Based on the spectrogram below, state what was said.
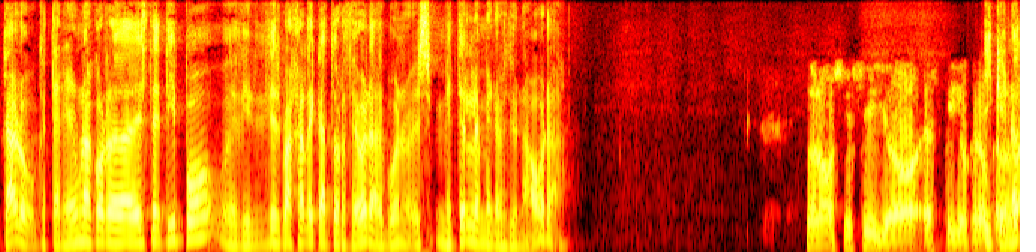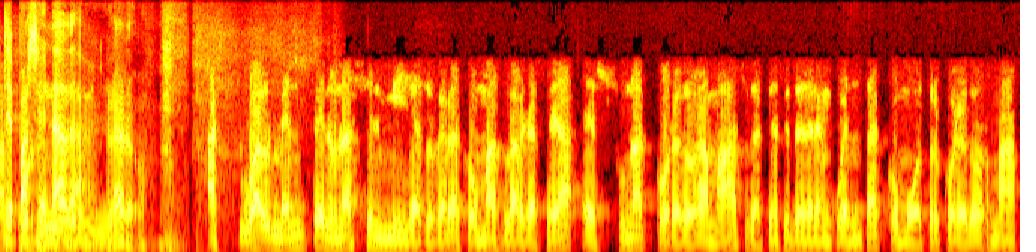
claro, que tener una corredora de este tipo, es decir, dices bajar de 14 horas, bueno, es meterle menos de una hora. No, no, sí, sí, yo es que yo creo y que... que no te pase nada, claro. Actualmente, en unas 100 millas o carrera como más larga sea, es una corredora más y la tienes que tener en cuenta como otro corredor más.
